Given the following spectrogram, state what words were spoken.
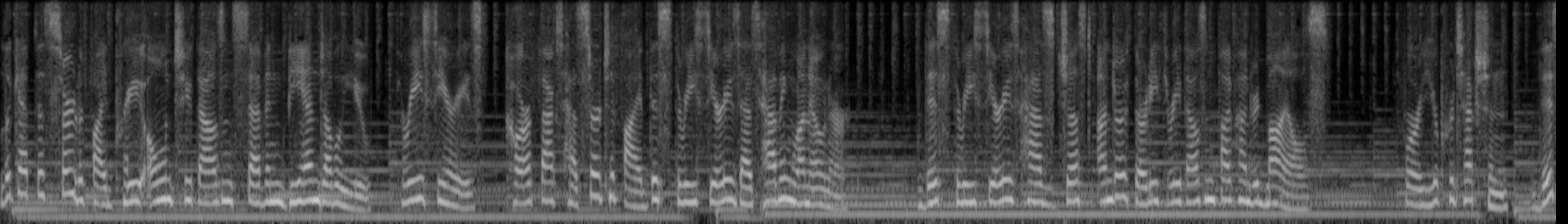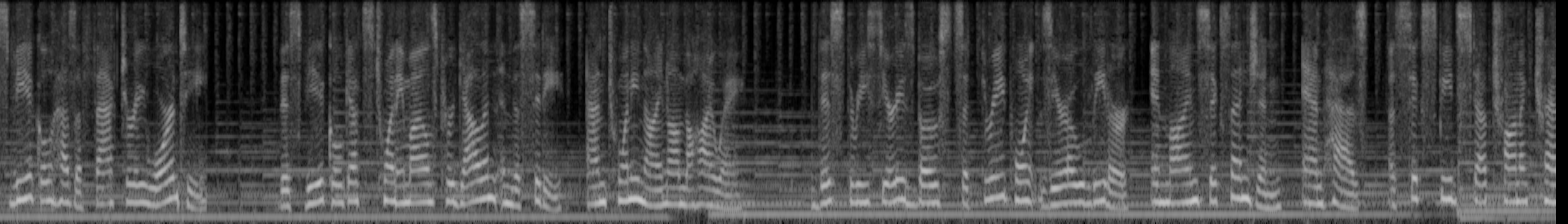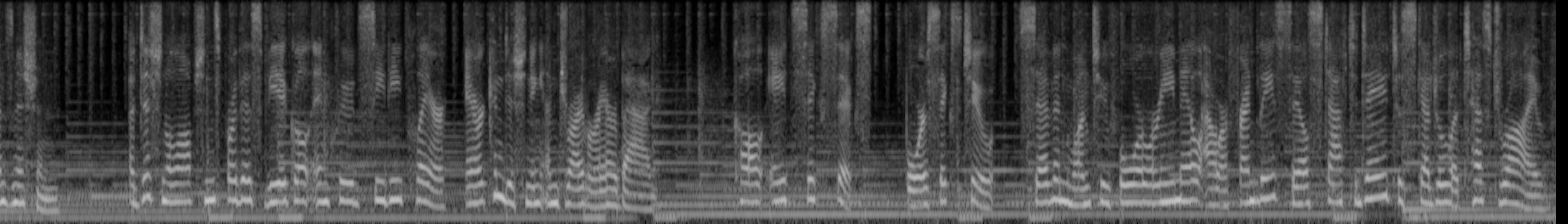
Look at this certified pre-owned 2007 BMW 3 Series. Carfax has certified this 3 Series as having one owner. This 3 Series has just under 33,500 miles. For your protection, this vehicle has a factory warranty. This vehicle gets 20 miles per gallon in the city, and 29 on the highway. This 3 Series boasts a 3.0-liter, inline-six engine, and has a 6-speed Steptronic transmission. Additional options for this vehicle include CD player, air conditioning and driver airbag. Call 866-462-7124 or email our friendly sales staff today to schedule a test drive.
